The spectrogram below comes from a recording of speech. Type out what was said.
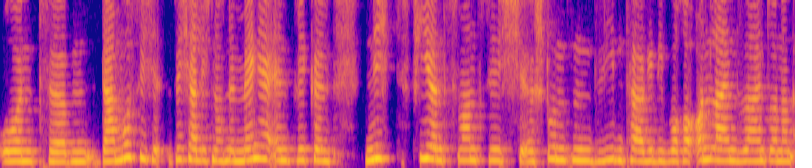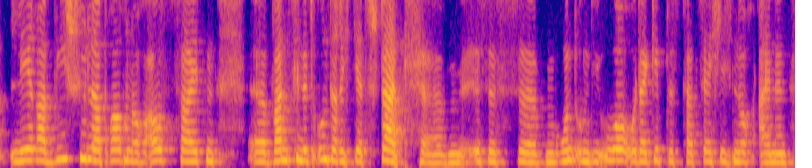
Und ähm, da muss sich sicherlich noch eine Menge entwickeln. Nicht 24 äh, Stunden, sieben Tage die Woche online sein, sondern Lehrer wie Schüler brauchen auch Auszeiten. Äh, wann findet Unterricht jetzt statt? Ähm, ist es äh, rund um die Uhr oder gibt es tatsächlich noch einen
